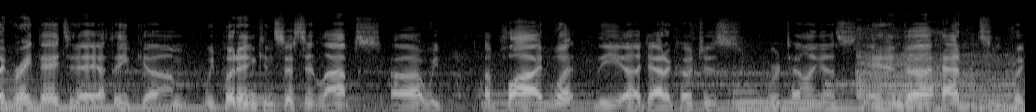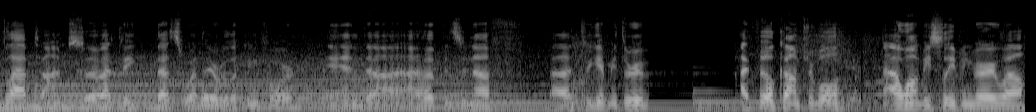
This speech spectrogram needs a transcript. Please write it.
Had a great day today. I think um, we put in consistent laps. Uh, we applied what the uh, data coaches were telling us and uh, had some quick lap times. So I think that's what they were looking for, and uh, I hope it's enough uh, to get me through. I feel comfortable. I won't be sleeping very well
